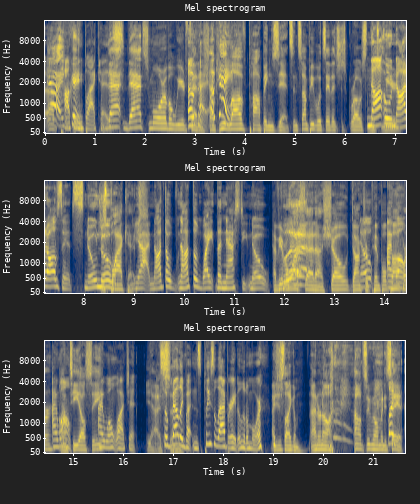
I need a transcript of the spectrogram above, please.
uh, Yeah, popping okay. blackheads. That that's more of a weird Okay, fetish. Like okay. you love popping zits, and some people would say that's just gross. And not oh, not all zits. No, Just no. blackheads. Yeah, not the not the white, the nasty. No. Have you ever watched that uh, show, Doctor Nope, Pimple I won't. Popper, I on won't. TLC? I won't watch it. Yeah, it's, So uh, belly buttons. Please elaborate a little more. I just like them. I don't know. How else do you want me to say it?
